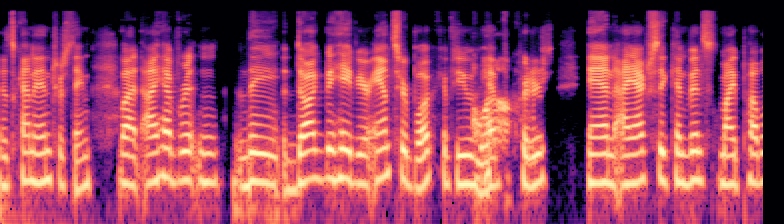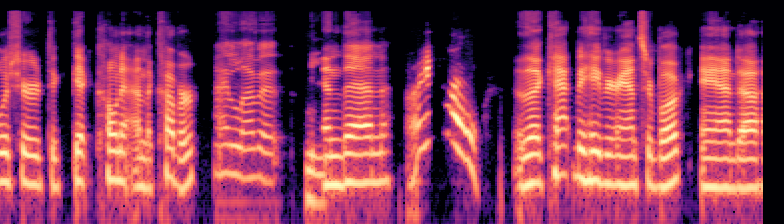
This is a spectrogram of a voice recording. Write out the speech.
It's kind of interesting. But I have written the dog behavior answer book if you Oh, have wow. critters. And I actually convinced my publisher to get Kona on the cover. I love it. And then the cat behavior answer book. And uh,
